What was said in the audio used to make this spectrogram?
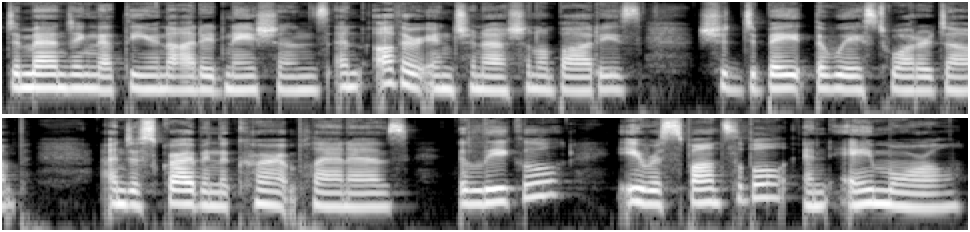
demanding that the United Nations and other international bodies should debate the wastewater dump and describing the current plan as illegal, irresponsible, and amoral.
